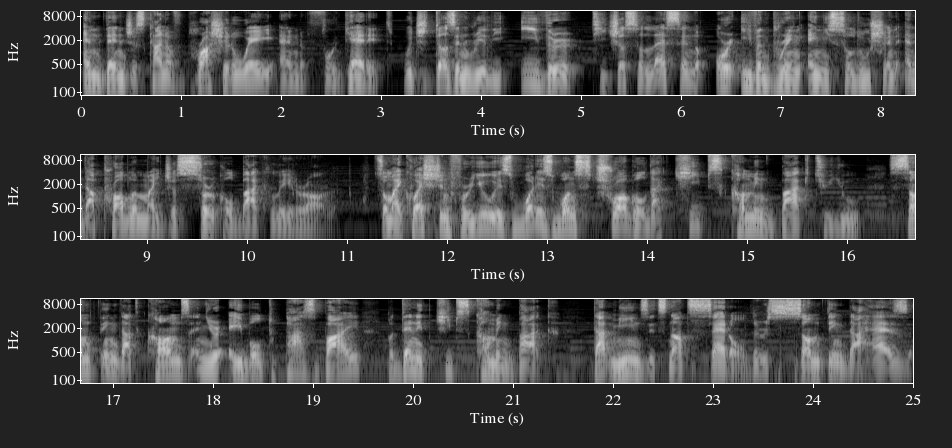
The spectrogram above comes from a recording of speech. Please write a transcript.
and then just kind of brush it away and forget it, which doesn't really either teach us a lesson or even bring any solution, and that problem might just circle back later on. So, my question for you is what is one struggle that keeps coming back to you? Something that comes and you're able to pass by, but then it keeps coming back. That means it's not settled. There's something that has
